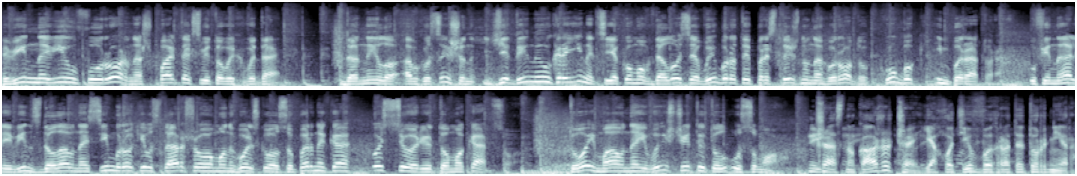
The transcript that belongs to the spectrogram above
Він навів фурор на шпальтах світових видань. Данило Авгусишин єдиний українець, якому вдалося вибороти престижну нагороду Кубок імператора. У фіналі він здолав на сім років старшого монгольського суперника Осьорю Томокацу. Той мав найвищий титул у сумо. Чесно кажучи, я хотів виграти турнір,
